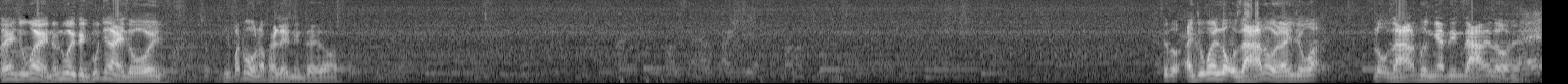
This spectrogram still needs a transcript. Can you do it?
Đây anh Dũng ơi nó nuôi cành cút như này rồi. Thì bắt buộc nó phải lên như thế thôi Thế rồi anh Dũng ơi lộ giá rồi đấy anh Dũng ạ. Lộ giá vừa nghe tiếng giá đây rồi. Đấy,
